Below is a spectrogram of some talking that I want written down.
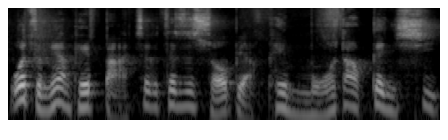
我怎么样可以把这个这只手表可以磨到更细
